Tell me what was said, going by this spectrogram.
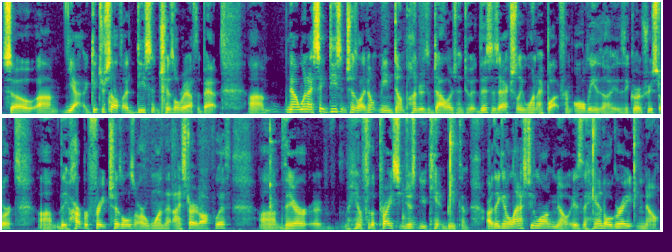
So, um, yeah, get yourself a decent chisel right off the bat. Um, now, when I say decent chisel, I don't mean dump hundreds of dollars into it. This is actually one I bought from Aldi, the, the grocery store. Um, the Harbor Freight chisels are one that I started off with. Um, they are, uh, you know, for the price, you just you can't beat them. Are they going to last you long? No. Is the handle great? No.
